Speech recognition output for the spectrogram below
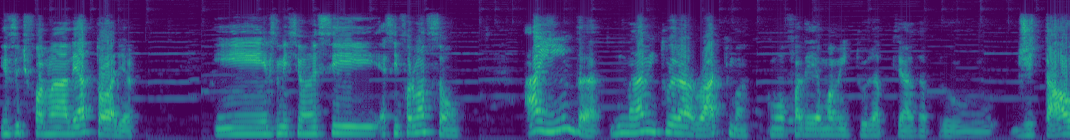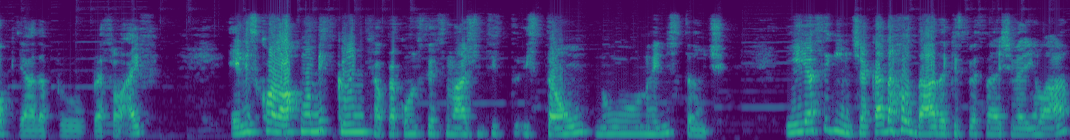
isso de forma aleatória. E eles mencionam esse, essa informação. Ainda, na aventura Rakma, como eu falei, é uma aventura criada para o digital, criada para o Press Life, eles colocam uma mecânica para quando os personagens estão no, no reino distante. E é o seguinte, a cada rodada que os personagens estiverem lá,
